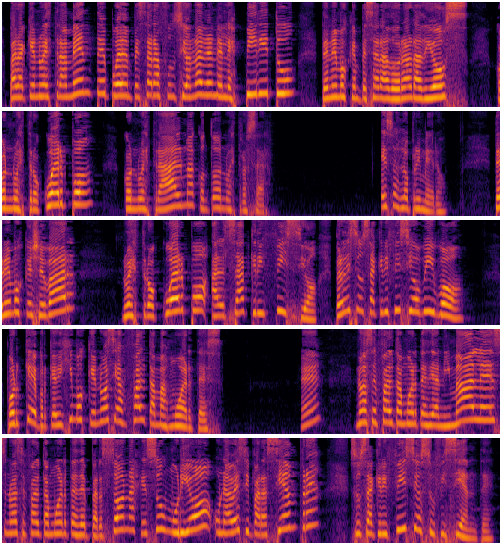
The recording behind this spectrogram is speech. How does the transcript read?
para que nuestra mente pueda empezar a funcionar en el espíritu, tenemos que empezar a adorar a Dios con nuestro cuerpo, con nuestra alma, con todo nuestro ser. Eso es lo primero. Tenemos que llevar nuestro cuerpo al sacrificio, pero dice un sacrificio vivo. ¿Por qué? Porque dijimos que no hacía falta más muertes. ¿eh? No hace falta muertes de animales, no hace falta muertes de personas. Jesús murió una vez y para siempre. Su sacrificio es suficiente.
